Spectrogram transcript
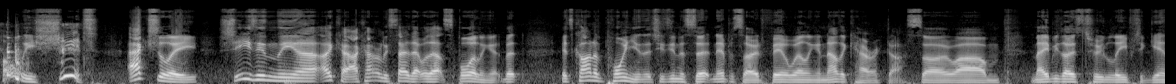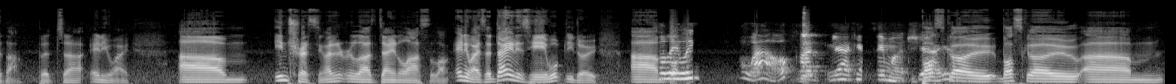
Holy shit. Actually, she's in the. Uh, okay, I can't really say that without spoiling it, but it's kind of poignant that she's in a certain episode farewelling another character. So um, maybe those two leave together. But uh, anyway, um, interesting. I didn't realize Dana lasted long. Anyway, so Dana's here. Whoop de doo. Um. Oh wow! I, yeah, I can't say much. Yeah, Bosco, yeah. Bosco, um,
